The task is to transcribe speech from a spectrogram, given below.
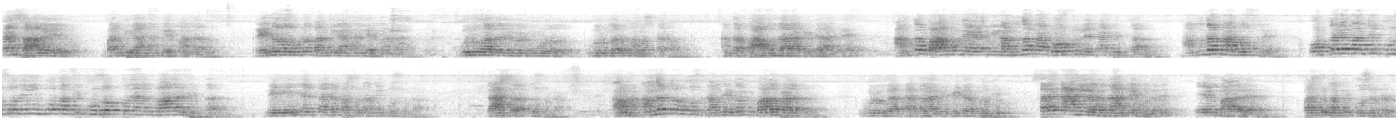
కానీ సాగలేదు. బంతిగా అన్నం లేమన్నారు రెండో రోజు కూడా బంతిగా అన్నం లేమన్నారు గురుగారు దగ్గర మూడో రోజు గురుగారు నమస్కారం. అంత బాగుందా బిడ్డ అంటే అంత బాగుందే కానీ వీళ్ళందరూ నా దోస్తులు లెక్క అనిపిస్తారు? నా దోస్తులే. ఒక్కడే బంతి కూర్చొని ఇంకో బంతి కూర్చోకపోతే నాకు బాధ అనిపిస్తాను నేను ఏం చేస్తానంటే ఫస్ట్ బంతి కూర్చుంటా. లాస్ట్ దాకా కూర్చుంటా. అవును? అందరితో కూర్చుంటా. అందరు ఎవరికి బాధపడదు గురువు గారు అర్థమైంది బిడ్డ బుద్ధి. సరే కానీ కదా దాంట్లో ఏముంది ఏం బాధ లేదు. ఫస్ట్ బంతి కూర్చుంటాడు.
